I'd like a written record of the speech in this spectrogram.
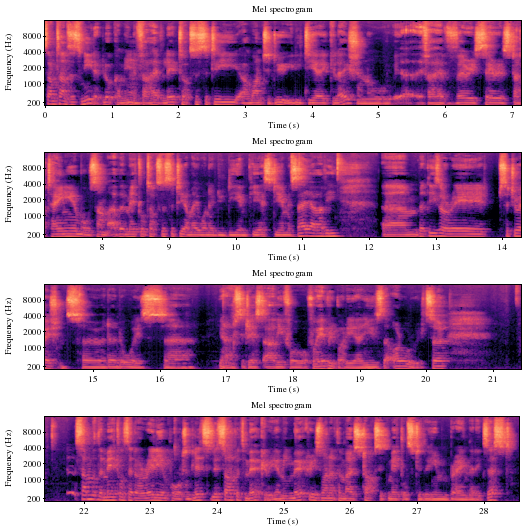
Sometimes it's needed. Look, I mean, if I have lead toxicity, I want to do EDTA chelation, or uh, if I have very serious titanium or some other metal toxicity, I may want to do DMPS, DMSA IV. Um, but these are rare situations, so I don't always, uh, you know, suggest IV for, for everybody. I use the oral route. So some of the metals that are really important. Let's let's start with mercury. I mean, mercury is one of the most toxic metals to the human brain that exist.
